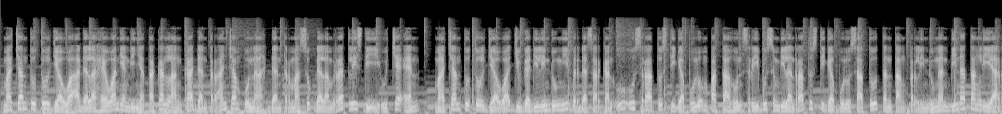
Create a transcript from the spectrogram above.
Macan tutul Jawa adalah hewan yang dinyatakan langka dan terancam punah dan termasuk dalam red list di IUCN. Macan tutul Jawa juga dilindungi berdasarkan UU 134 tahun 1931 tentang perlindungan binatang liar.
